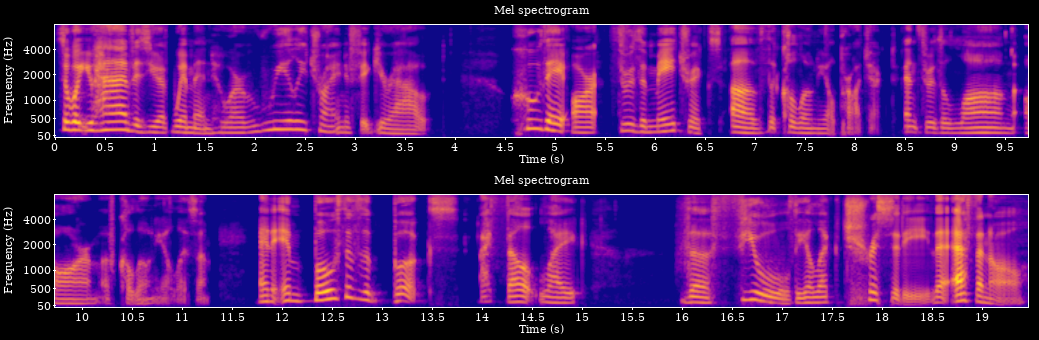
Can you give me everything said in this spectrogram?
so, what you have is you have women who are really trying to figure out who they are through the matrix of the colonial project and through the long arm of colonialism. And in both of the books, I felt like the fuel, the electricity, the ethanol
